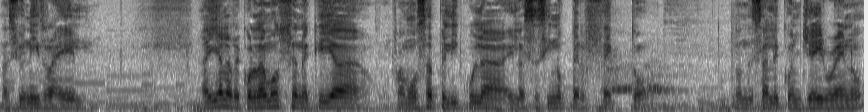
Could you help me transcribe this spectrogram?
Nació en Israel. A ella la recordamos en aquella famosa película El asesino perfecto, donde sale con Jay Reno,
